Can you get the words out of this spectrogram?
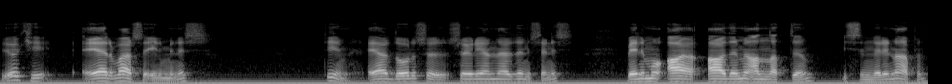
Diyor ki eğer varsa ilminiz değil mi? Eğer doğru sö söyleyenlerden iseniz benim o Adem'i anlattığım isimleri ne yapın?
